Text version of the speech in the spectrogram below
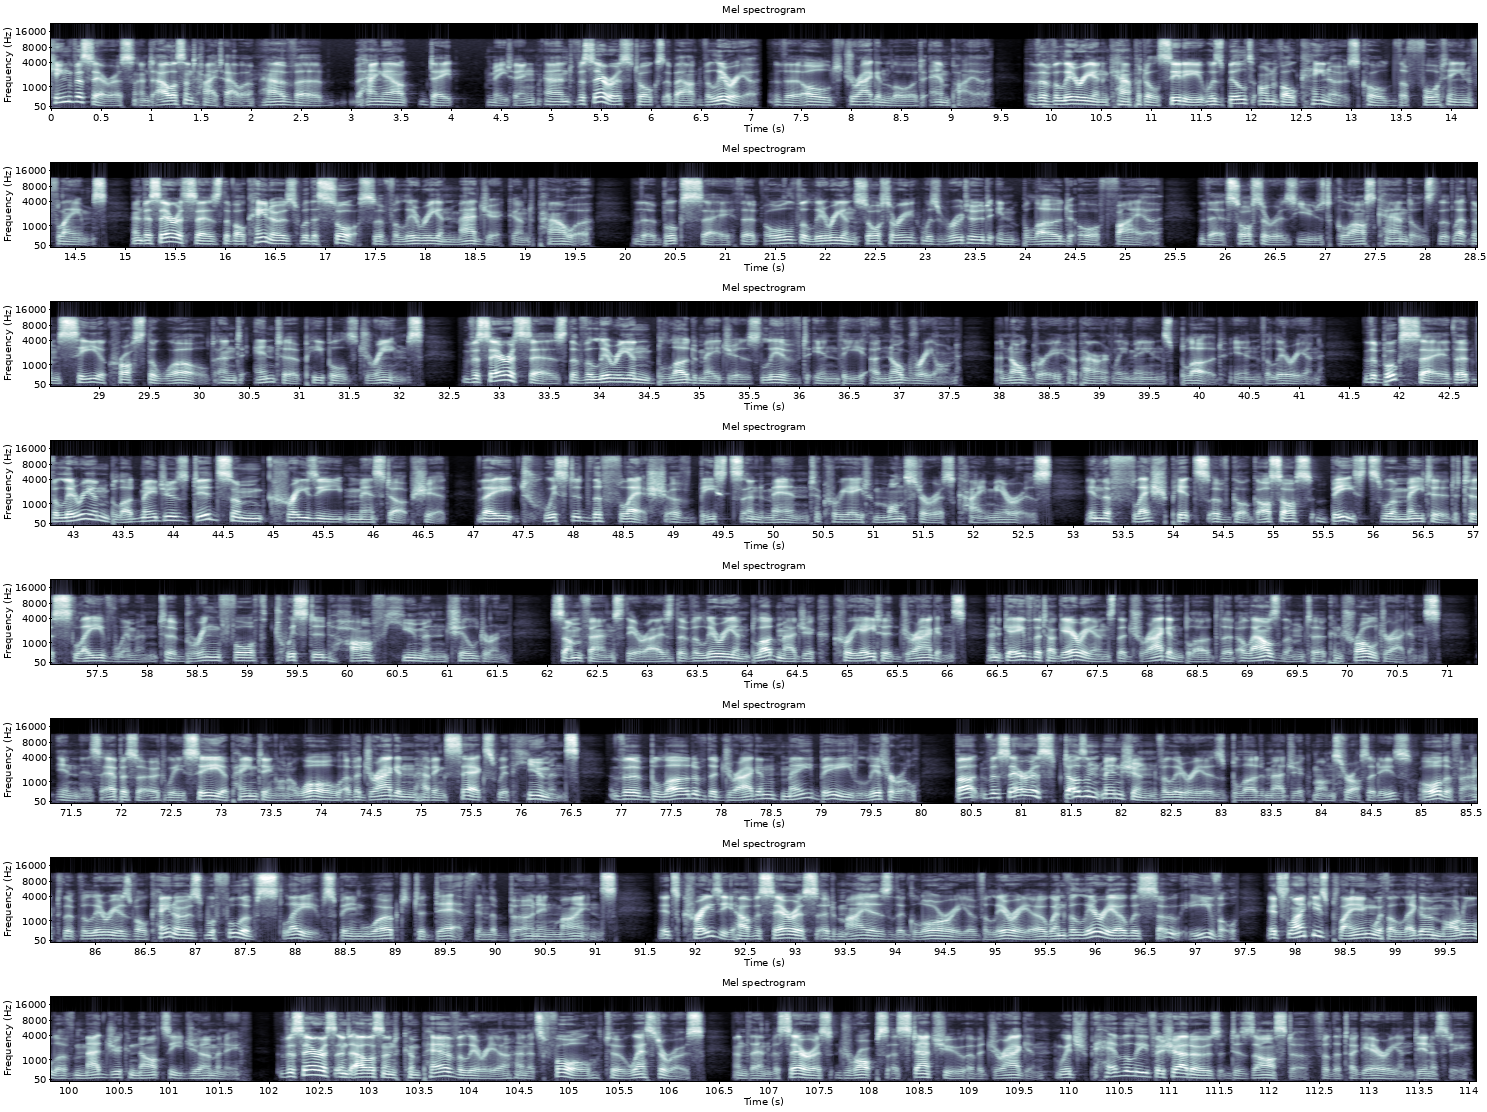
King Viserys and Alicent Hightower have a hangout date meeting, and Viserys talks about Valyria, the old Dragonlord empire. The Valyrian capital city was built on volcanoes called the Fourteen Flames, and Viserys says the volcanoes were the source of Valyrian magic and power. The books say that all Valyrian sorcery was rooted in blood or fire. Their sorcerers used glass candles that let them see across the world and enter people's dreams. Viserys says the Valyrian blood mages lived in the Anogrion. Anogri apparently means blood in Valyrian. The books say that Valyrian blood mages did some crazy, messed up shit. They twisted the flesh of beasts and men to create monstrous chimeras. In the flesh pits of Gorgossos, beasts were mated to slave women to bring forth twisted, half human children. Some fans theorize that Valyrian blood magic created dragons, and gave the Targaryens the dragon blood that allows them to control dragons. In this episode, we see a painting on a wall of a dragon having sex with humans. The blood of the dragon may be literal, but Viserys doesn't mention Valyria's blood magic monstrosities, or the fact that Valyria's volcanoes were full of slaves being worked to death in the burning mines. It's crazy how Viserys admires the glory of Valyria when Valyria was so evil, it's like he's playing with a Lego model of magic Nazi Germany. Viserys and Alicent compare Valyria and its fall to Westeros, and then Viserys drops a statue of a dragon, which heavily foreshadows disaster for the Targaryen dynasty.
